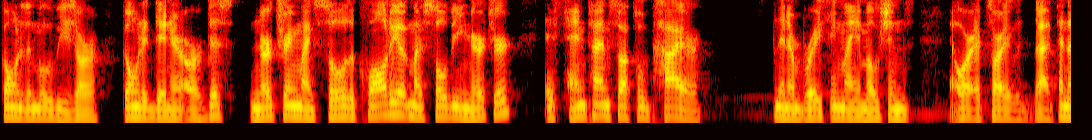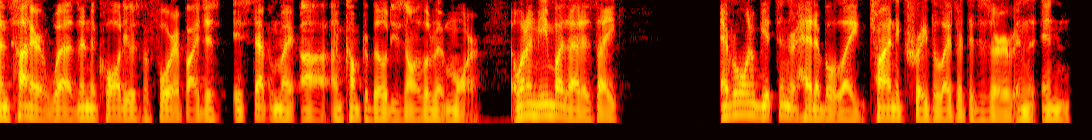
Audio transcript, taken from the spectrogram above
going to the movies or going to dinner or just nurturing my soul. The quality of my soul being nurtured is 10 times higher than embracing my emotions or sorry, uh, 10 times higher well, than the quality was before if I just step in my uh, uncomfortability zone a little bit more. And what I mean by that is like everyone gets in their head about like trying to create the life that they deserve. And, and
